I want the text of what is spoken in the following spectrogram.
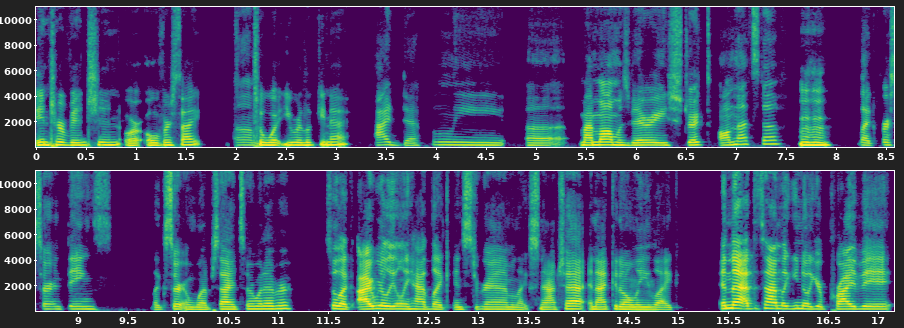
intervention or oversight Um, to what you were looking at? I definitely uh my mom was very strict on that stuff. Mm-hmm. like for certain things, like certain websites or whatever. So like I really only had like Instagram and like Snapchat, and I could only Mhm. like and that at the time, like you know, you're private,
